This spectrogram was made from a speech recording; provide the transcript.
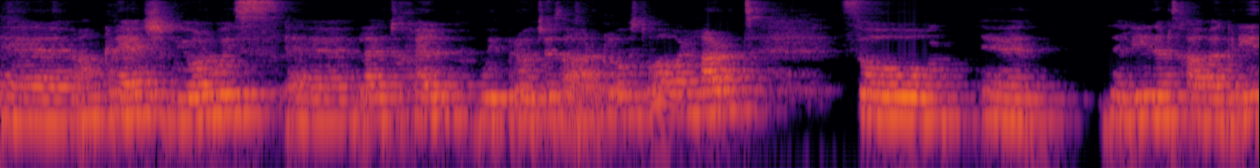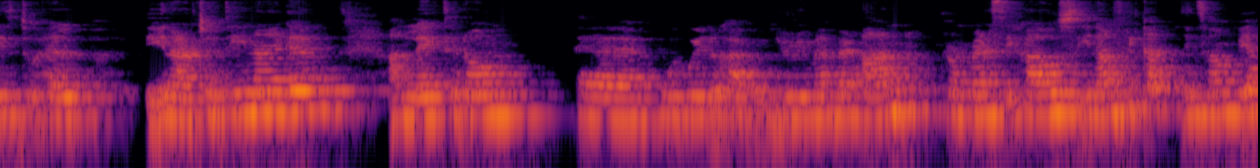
uh, and creche, we always uh, like to help with projects that are close to our heart. So uh, the leaders have agreed to help in Argentina again, and later on uh, we will have. You remember Anne from Mercy House in Africa, in Zambia.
